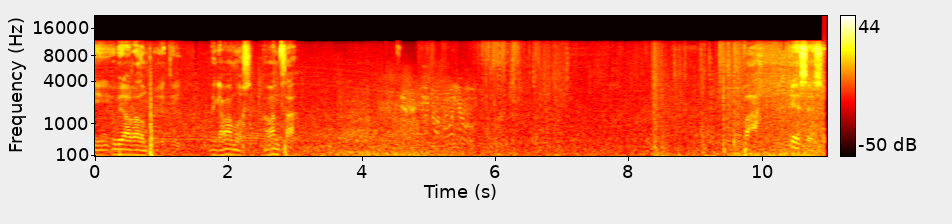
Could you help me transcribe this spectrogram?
y hubiera ahorrado un proyectil. Venga, vamos, avanza. Bah, ¿qué es eso?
